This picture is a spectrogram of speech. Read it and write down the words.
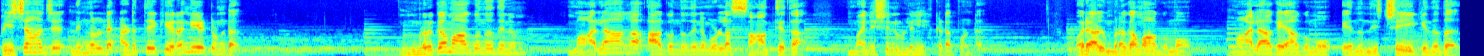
പിശാജ് നിങ്ങളുടെ അടുത്തേക്ക് ഇറങ്ങിയിട്ടുണ്ട്. മൃഗമാകുന്നതിനും മാലാഹ ആകുന്നതിനുമുള്ള സാധ്യത മനുഷ്യനുള്ളിൽ കിടപ്പുണ്ട്. ഒരാൾ മൃഗമാകുമോ മാലാകയാകുമോ എന്ന് നിശ്ചയിക്കുന്നത്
